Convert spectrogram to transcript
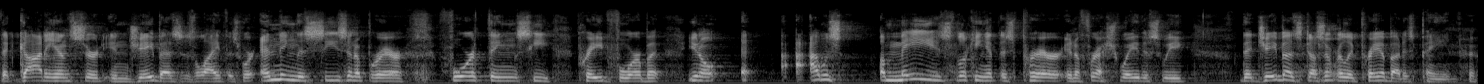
that God answered in Jabez's life as we're ending this season of prayer. Four things he prayed for. But, you know, I was amazed looking at this prayer in a fresh way this week that Jabez doesn't really pray about his pain.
